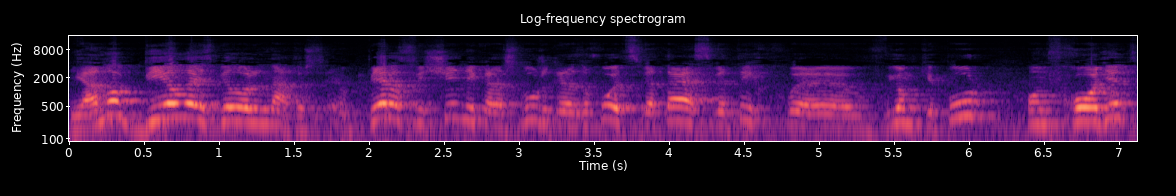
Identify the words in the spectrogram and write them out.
И оно белое из белого льна. То есть первый священник, когда служит, когда заходит святая святых э, в Йом-Кипур, он входит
